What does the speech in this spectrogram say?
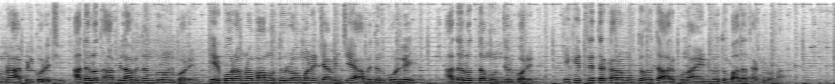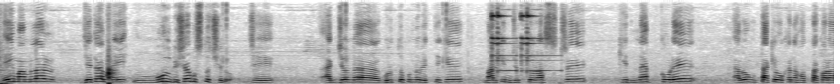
আমরা আপিল করেছি। আদালত আপিল আবেদন গ্রহণ করেন। এরপর আমরা মাহমুদুর রহমানের জামিন চেয়ে আবেদন করলে আদালত তা মঞ্জুর করেন। এক্ষেত্রে তার কারামুক্ত হতে আর কোনো আইনগত বাধা থাকল না। এই মামলার যেটা মূল বিষয়বস্তু ছিল যে একজন গুরুত্বপূর্ণ ব্যক্তিকে মার্কিন যুক্তরাষ্ট্রে কিডন্যাপ করে এবং তাকে ওখানে হত্যা করা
